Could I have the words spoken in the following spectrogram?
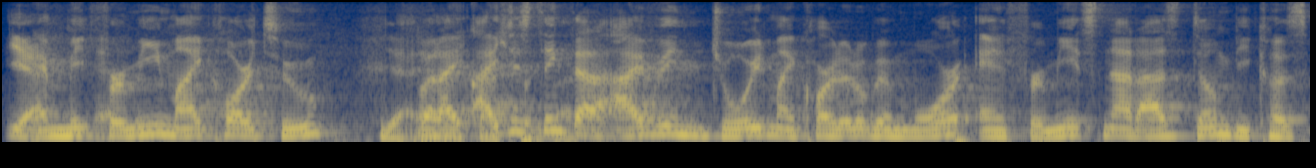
yeah. and me, for me, my car too. yeah. but yeah, I, I just think bad. that I've enjoyed my car a little bit more, and for me, it's not as dumb because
